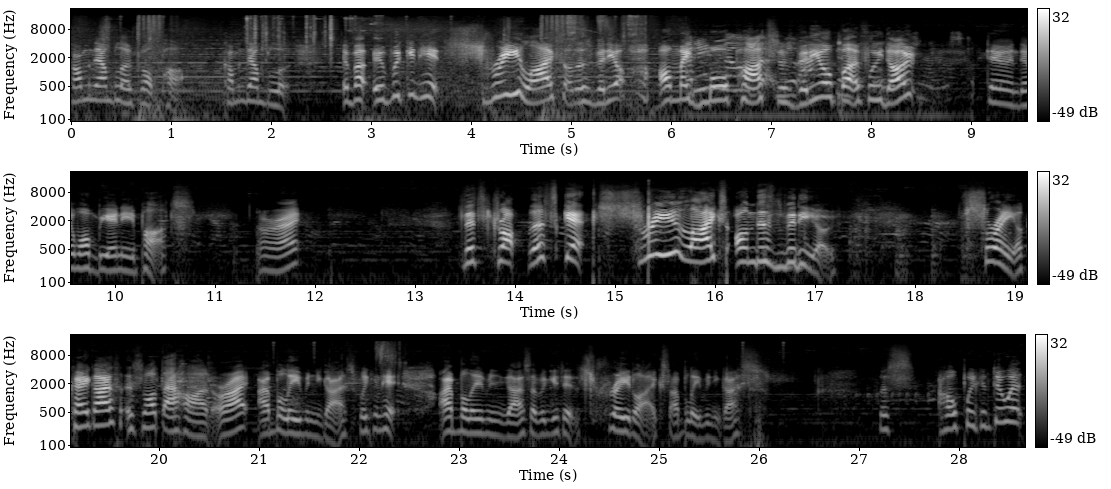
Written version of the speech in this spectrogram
comment down below if you want part. Comment down below. If, I, if we can hit three likes on this video, I'll make more parts to this video, but if we don't, then there won't be any parts. Alright? Let's drop, let's get three likes on this video. Three, okay guys? It's not that hard, alright? I believe in you guys. We can hit, I believe in you guys that we can hit three likes. I believe in you guys. Let's, I hope we can do it.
